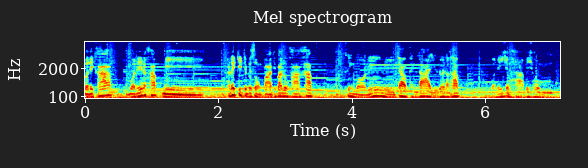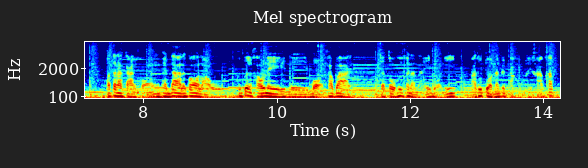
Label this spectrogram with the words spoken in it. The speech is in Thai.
วัสดีครับ วันนี้นะครับมีภารกิจจะไปส่งปลาที่บ้านลูกค้าครับ ซึ่งบ่อนี้มีเจ้าแพนด้าอยู่ด้วยนะครับ วันนี้จะพาไปชมพัฒนาการของแพนด้าแล้วก็เราเพื่อนๆเขาในในบ่อครับว่าจะโตขึ้นขนาดไหนบ่อนี้ปลาทุกตัวนั้นเป็นปลาของใครครับครับ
